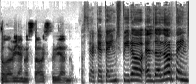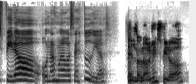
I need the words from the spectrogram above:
todavía no estaba estudiando. O sea que te inspiró, el dolor te inspiró unos nuevos estudios. El dolor me inspiró,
